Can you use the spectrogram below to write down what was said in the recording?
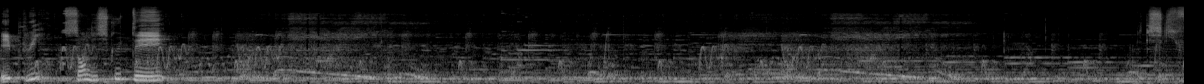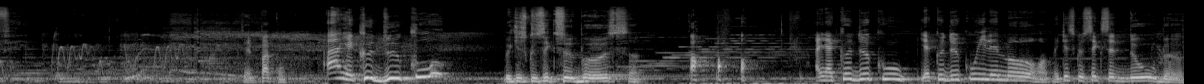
Et puis, sans discuter. pas Ah, il y a que deux coups? Mais qu'est-ce que c'est que ce boss? Ah, il y a que deux coups. Il y a que deux coups, il est mort. Mais qu'est-ce que c'est que cette daube?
